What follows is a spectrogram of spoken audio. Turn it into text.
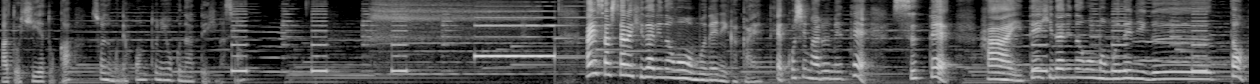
あと冷えとかそういうのもね本当に良くなっていきますよ。したら左のもも胸に抱えて腰丸めて吸って吐いて左のもも胸にぐーっと持って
